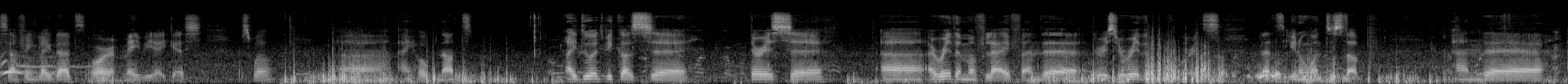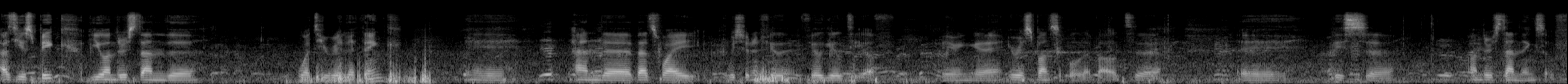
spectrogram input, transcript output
something like that, or maybe I guess as well. Uh, I hope not. I do it because uh, there is uh, uh, a rhythm of life and there is a rhythm of words that you don't want to stop. And as you speak, you understand what you really think, and uh, that's why we shouldn't feel feel guilty of being uh, irresponsible about uh, uh, these uh, understandings of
